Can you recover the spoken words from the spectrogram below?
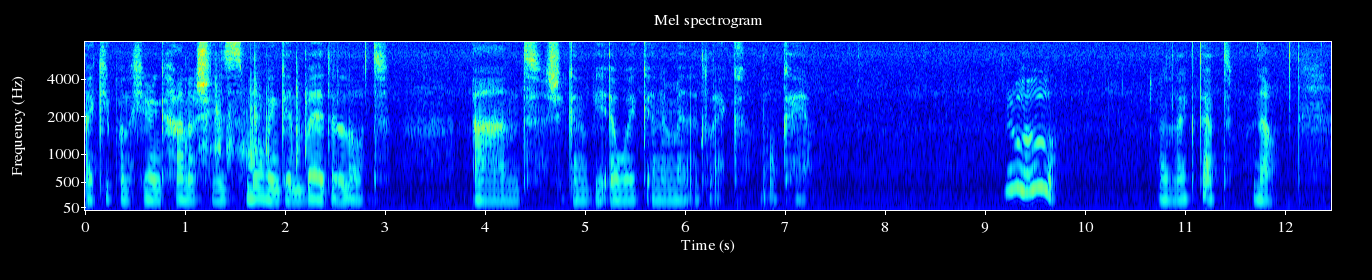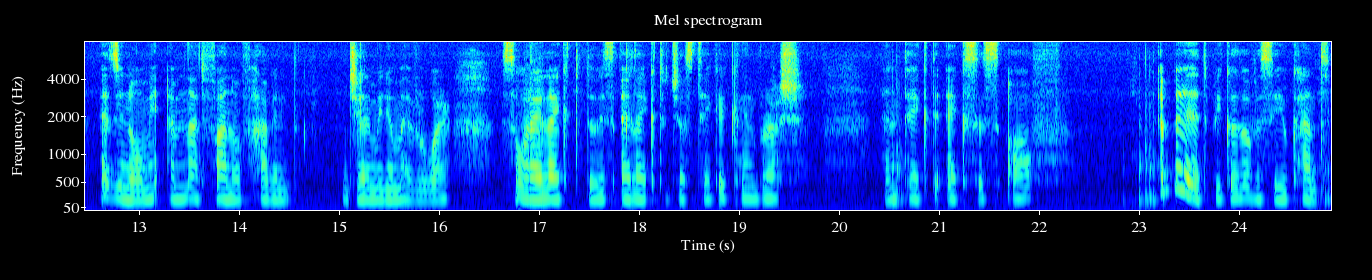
I keep on hearing Hannah. She's moving in bed a lot. And she can be awake in a minute like okay Ooh, I like that. Now as you know me I'm not fan of having gel medium everywhere. So what I like to do is I like to just take a clean brush and take the excess off a bit because obviously you can't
